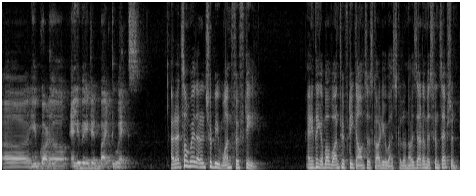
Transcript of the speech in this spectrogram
uh, you've got to elevate it by 2x. I read somewhere that it should be 150. Anything above 150 counts as cardiovascular. Now, is that a misconception?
